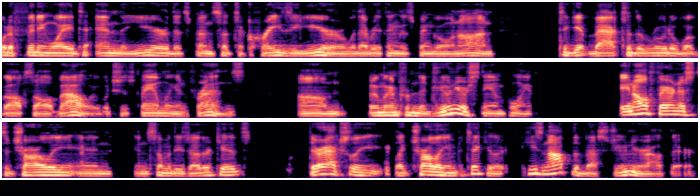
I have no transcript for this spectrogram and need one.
What a fitting way to end the year that's been such a crazy year with everything that's been going on to get back to the root of what golf's all about, which is family and friends. Um, and then from the junior standpoint, in all fairness to Charlie and and some of these other kids, they're actually like Charlie in particular, he's not the best junior out there.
